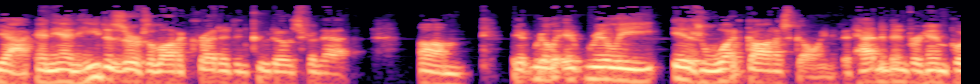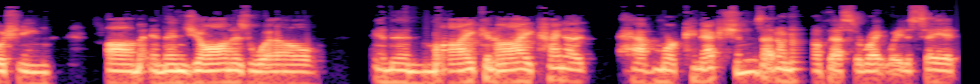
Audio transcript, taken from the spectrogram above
Yeah. And and he deserves a lot of credit and kudos for that. Um, it really it really is what got us going. If it hadn't been for him pushing um, and then John as well and then Mike and I kind of have more connections. I don't know if that's the right way to say it.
